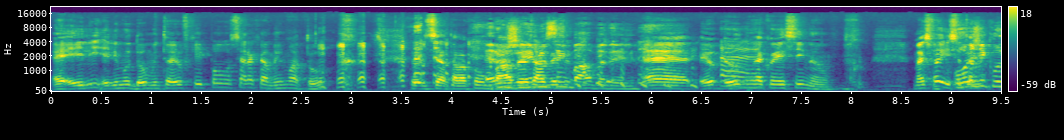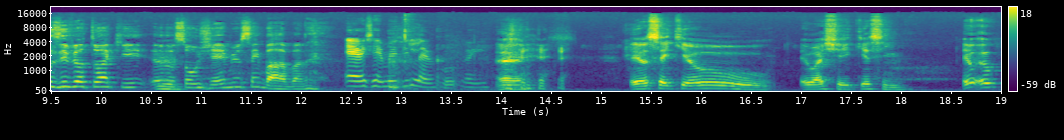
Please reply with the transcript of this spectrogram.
É, ele, ele mudou muito, aí eu fiquei, pô, será que é o mesmo ator? eu disse, ela tava com Era o barba, eu gêmeo tava sem barba dele. É, eu, eu não reconheci, não. Mas foi isso. eu Hoje, também- inclusive, eu tô aqui, Hum. eu sou o gêmeo sem barba, né? É o gêmeo de Levo. aí. É. Eu sei que eu. Eu achei que assim. Eu, eu,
